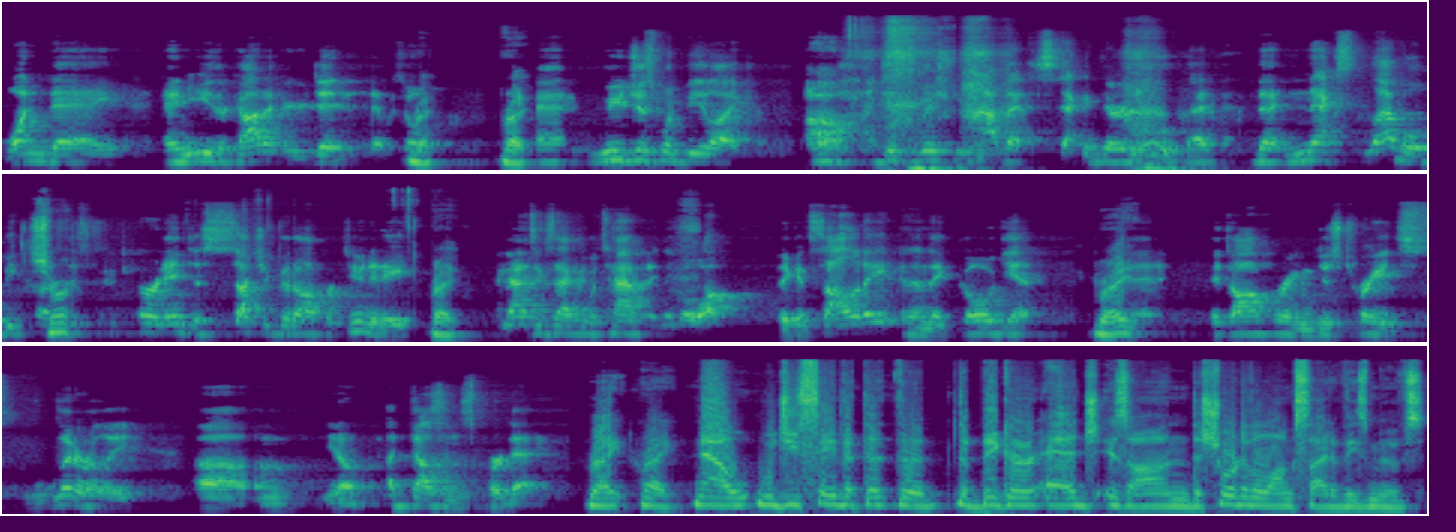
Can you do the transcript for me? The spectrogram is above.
one day, and you either got it or you didn't, and it was over. Right. Right. And we just would be like, oh, I just wish we had that secondary move, that that next level, because sure. this could turn into such a good opportunity. Right. And that's exactly what's happening. They go up, they consolidate, and then they go again. Right. And it's offering just trades literally, um, you know, a dozens per day. Right, right. Now, would you say that the, the, the bigger edge is on the short or the long side of these moves,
